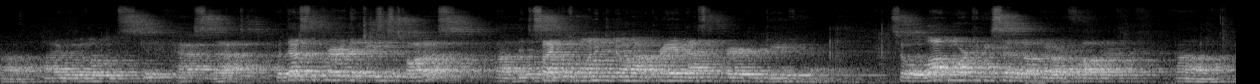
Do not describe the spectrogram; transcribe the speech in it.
Uh, I will skip past that. But that's the prayer that Jesus taught us. Uh, the disciples wanted to know how to pray, and that's the prayer he gave them. So a lot more can be said about the Our Father. Um,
